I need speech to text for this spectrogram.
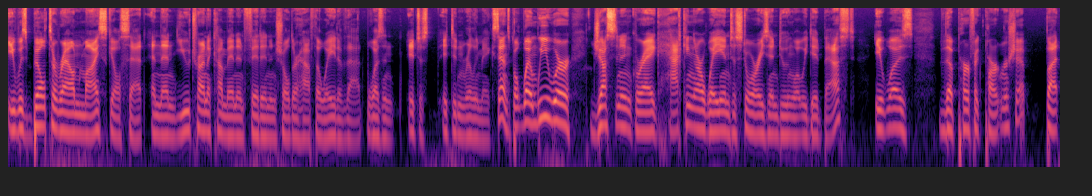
it was built around my skill set and then you trying to come in and fit in and shoulder half the weight of that wasn't it just it didn't really make sense. But when we were justin and greg hacking our way into stories and doing what we did best it was the perfect partnership. But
